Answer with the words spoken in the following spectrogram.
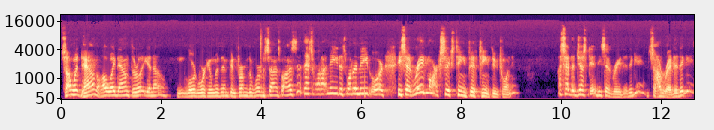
So I went down, all the way down through it, you know. Lord working with him confirmed the word of signs. I said, That's what I need. That's what I need, Lord. He said, Read Mark 16, 15 through 20. I said, I just did. He said, Read it again. So I read it again.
